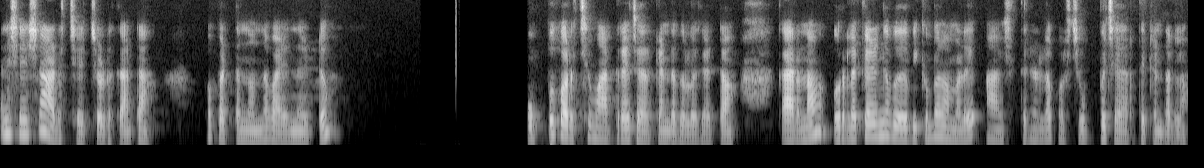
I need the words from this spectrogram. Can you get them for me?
അതിനുശേഷം അടച്ചു വെച്ച് കൊടുക്കാം കേട്ടോ. അപ്പോൾ പെട്ടെന്നൊന്ന് വഴന്ന് കിട്ടും. ഉപ്പ് കുറച്ച് മാത്രമേ ചേർക്കേണ്ടതുള്ളൂ കേട്ടോ. കാരണം ഉരുളക്കിഴങ്ങ് വേവിക്കുമ്പോൾ നമ്മൾ ആവശ്യത്തിനുള്ള കുറച്ച് ഉപ്പ് ചേർത്തിട്ടുണ്ടല്ലോ.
